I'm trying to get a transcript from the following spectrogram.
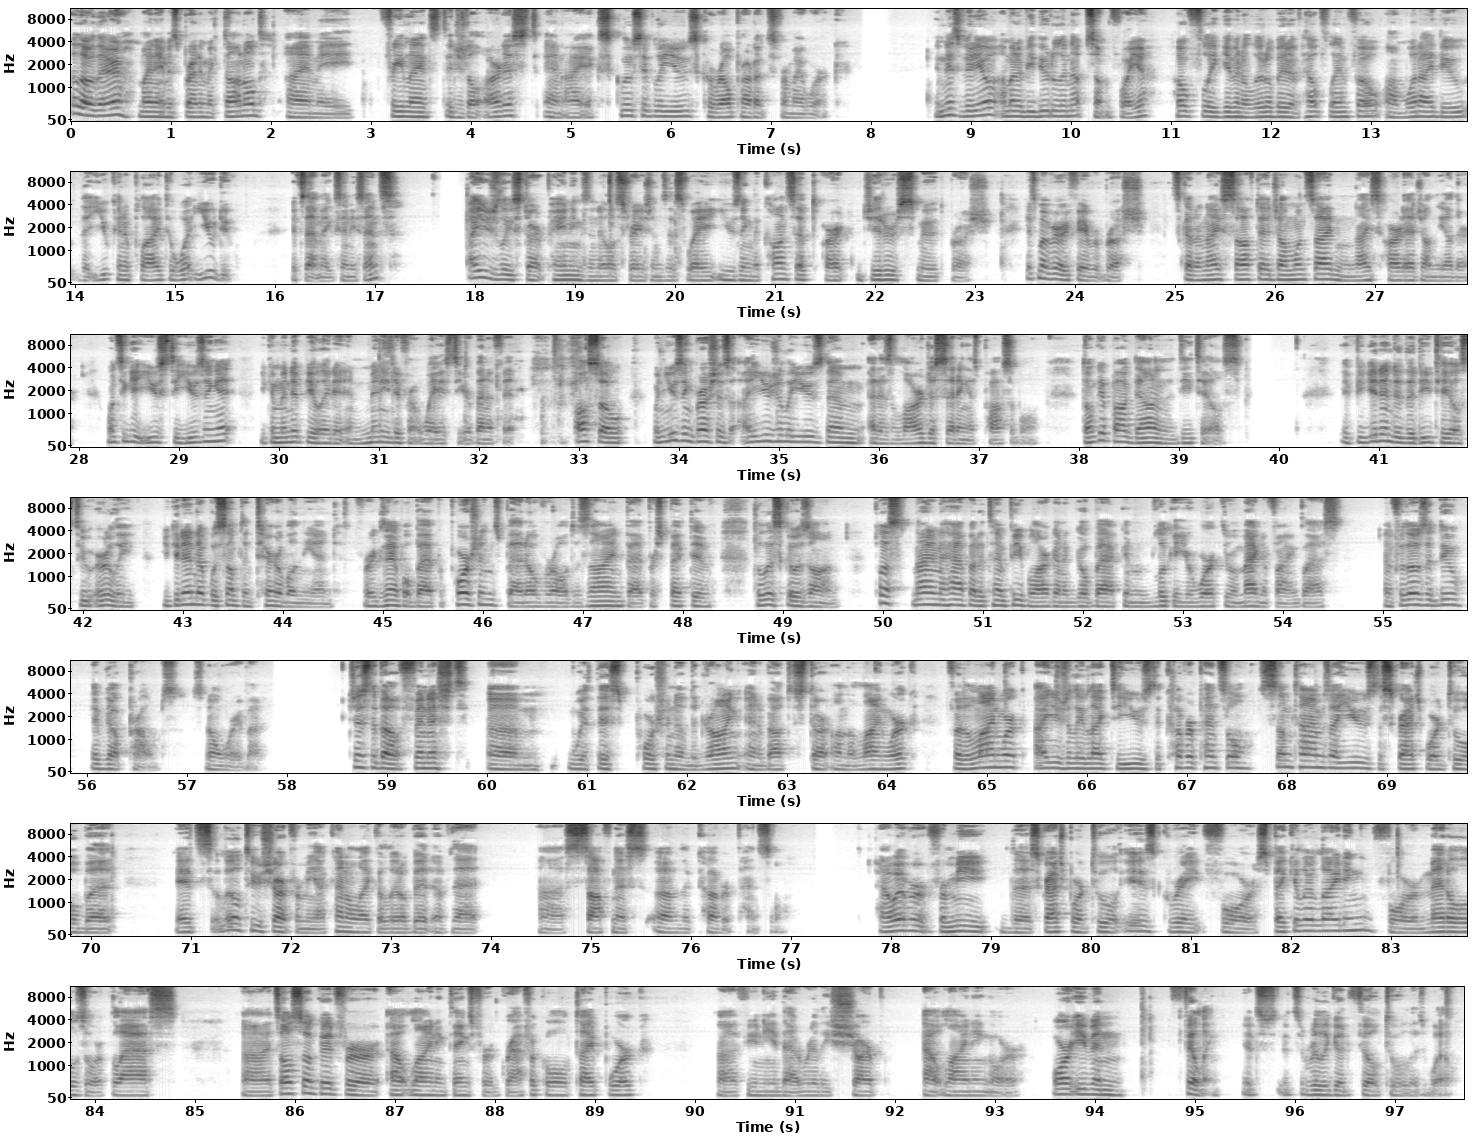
Hello there, my name is Brendan McDonald. I am a freelance digital artist and I exclusively use Corel products for my work. In this video, I'm going to be doodling up something for you, hopefully giving a little bit of helpful info on what I do that you can apply to what you do, if that makes any sense. I usually start paintings and illustrations this way using the Concept Art Jitter Smooth brush. It's my very favorite brush. It's got a nice soft edge on one side and a nice hard edge on the other. Once you get used to using it, you can manipulate it in many different ways to your benefit. Also, when using brushes, I usually use them at as large a setting as possible. Don't get bogged down in the details. If you get into the details too early, you could end up with something terrible in the end. For example, bad proportions, bad overall design, bad perspective, the list goes on. Plus, 9.5 out of 10 people aren't going to go back and look at your work through a magnifying glass. And for those that do, they've got problems, so don't worry about it just about finished um, with this portion of the drawing and about to start on the line work. For the line work, I usually like to use the cover pencil. Sometimes I use the scratchboard tool, but it's a little too sharp for me. I kind of like a little bit of that uh, softness of the cover pencil. However, for me, the scratchboard tool is great for specular lighting, for metals or glass, uh, it's also good for outlining things for graphical type work. Uh, if you need that really sharp outlining or or even filling. It's, it's a really good fill tool as well.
